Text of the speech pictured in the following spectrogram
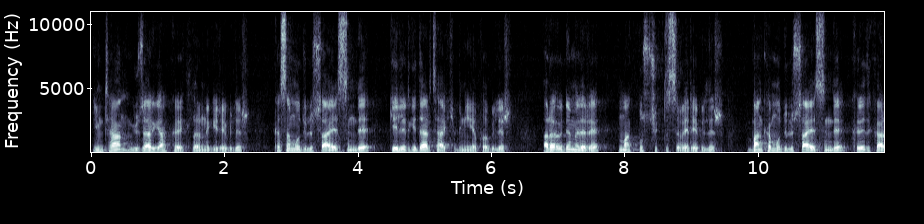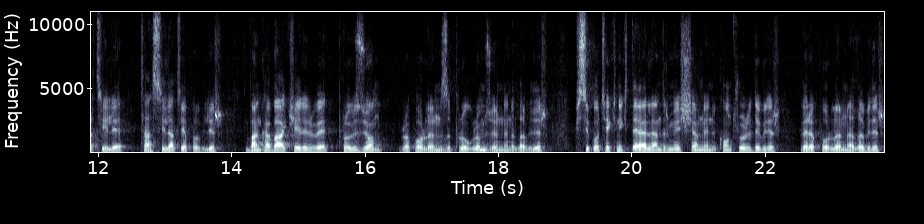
imtihan güzergah kayıtlarını girebilir. Kasa modülü sayesinde gelir gider takibini yapabilir. Ara ödemelere makbuz çıktısı verebilir. Banka modülü sayesinde kredi kartı ile tahsilat yapabilir. Banka bakiyeleri ve provizyon raporlarınızı program üzerinden alabilir. Psikoteknik değerlendirme işlemlerini kontrol edebilir ve raporlarını alabilir.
